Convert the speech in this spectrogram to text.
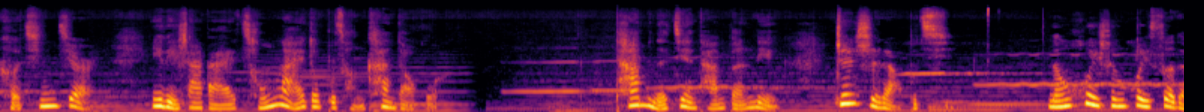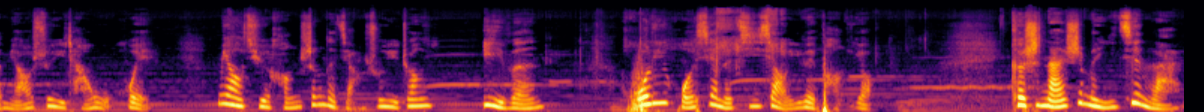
可亲劲儿。伊丽莎白从来都不曾看到过。他们的健谈本领真是了不起，能绘声绘色地描述一场舞会，妙趣横生地讲述一桩译文，活灵活现地讥笑一位朋友。可是男士们一进来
